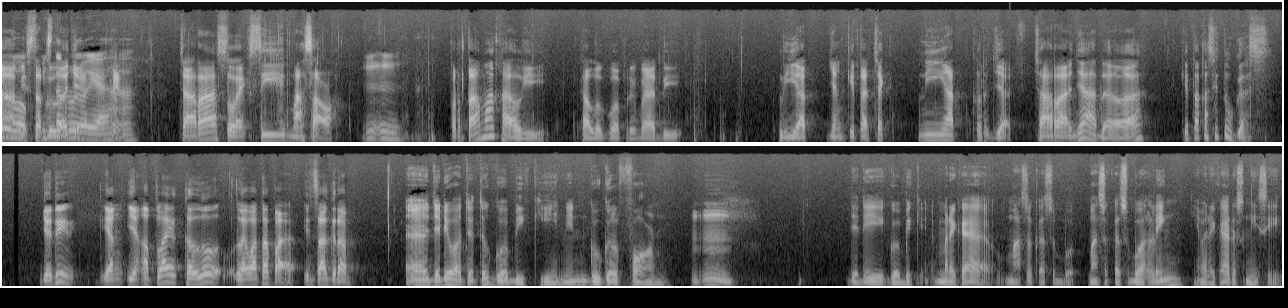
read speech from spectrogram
dulu. Mister dulu Mister aja. dulu ya, Oke. ah. Cara seleksi massal. Mm-mm. Pertama kali kalau gua pribadi lihat yang kita cek niat kerja. Caranya adalah kita kasih tugas. Jadi yang yang apply ke lu lewat apa? Instagram. Eh, jadi waktu itu gue bikinin Google Form. Mm-mm. Jadi gue bikin mereka masuk ke sebuah masuk ke sebuah link yang mereka harus ngisi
